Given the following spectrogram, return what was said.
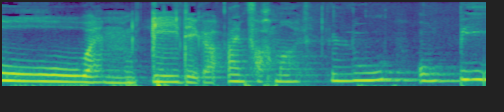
OMG, Digga. Einfach mal Lu und B.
